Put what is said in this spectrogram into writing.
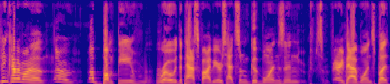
been kind of on a, a a bumpy road the past five years. Had some good ones and some very bad ones, but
